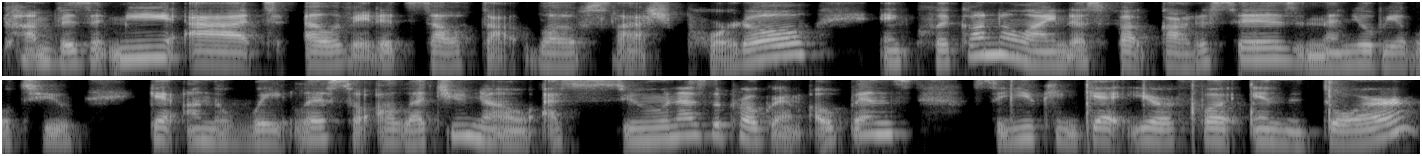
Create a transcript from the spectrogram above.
come visit me at elevatedself.love slash portal and click on aligned as fuck goddesses and then you'll be able to get on the wait list. So i'll let you know as soon as the program opens so you can get your foot in the door.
